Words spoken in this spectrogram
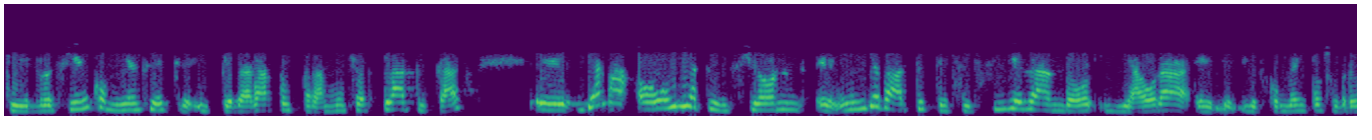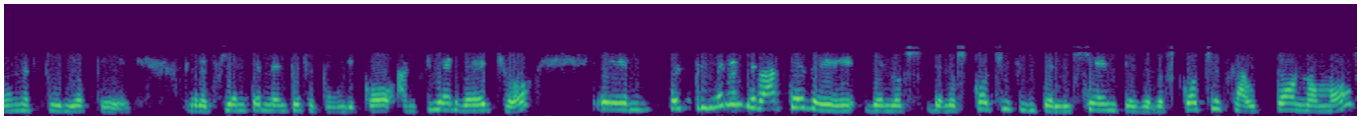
que recién comienza y, quedará pues para muchas pláticas, eh, llama hoy la atención eh, un debate que se sigue dando y ahora eh, les comento sobre un estudio que recientemente se publicó antier, de hecho, eh, pues primero el debate de, de, los, de los coches inteligentes, de los coches autónomos,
